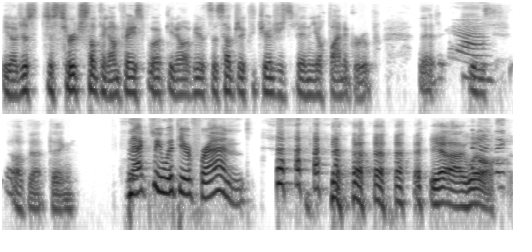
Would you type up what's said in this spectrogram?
you know, just just search something on Facebook. You know, if it's a subject that you're interested in, you'll find a group that is Yeah. of that thing. connect me with your friend yeah, I will. Yeah, the,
